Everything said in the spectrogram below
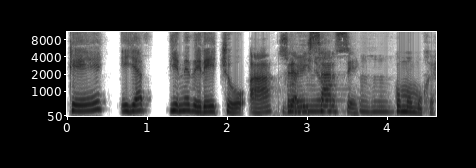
que ella tiene derecho a realizarse como mujer.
